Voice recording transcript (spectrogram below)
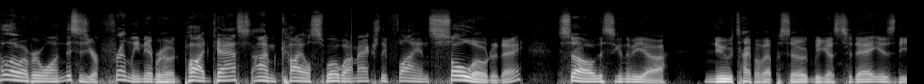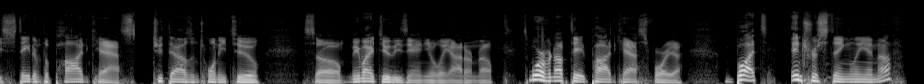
Hello, everyone. This is your friendly neighborhood podcast. I'm Kyle Swope. I'm actually flying solo today. So, this is going to be a new type of episode because today is the State of the Podcast 2022. So, we might do these annually. I don't know. It's more of an update podcast for you. But, interestingly enough,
